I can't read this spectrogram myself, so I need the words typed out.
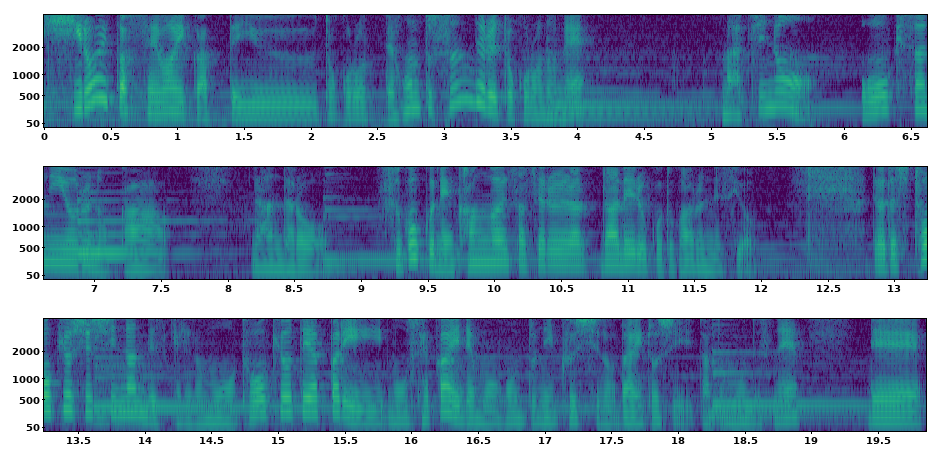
広いか狭いかっていうところって本当住んでるところのね町の大きさによるのかなんだろうすごくね考えさせられることがあるんですよ。で私東京出身なんですけれども東京ってやっぱりもう世界でも本当に屈指の大都市だと思うんですね。で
